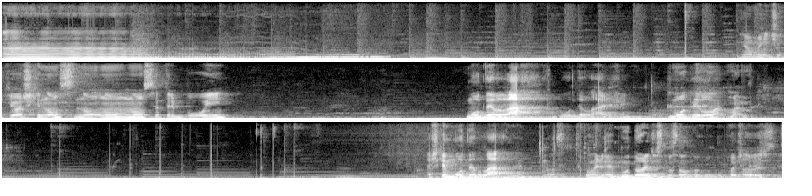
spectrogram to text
Ah... Realmente, aqui eu acho que não se, não, não, não se atribui Modelar, modelagem. modelar. Mas- Acho que é modelar, né? Nossa, como ele mudou a discussão do, do podcast.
